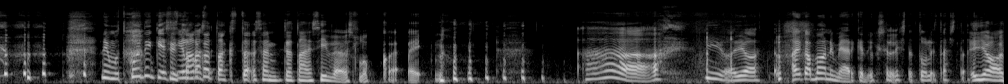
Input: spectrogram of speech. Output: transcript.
niin mutta kuitenkin Siis ilmas- tarkoittaako se nyt jotain siveyslukkoja? Ei. Aa, joo, joo. Aika monimerkityksellistä tuli tästä. Joo,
